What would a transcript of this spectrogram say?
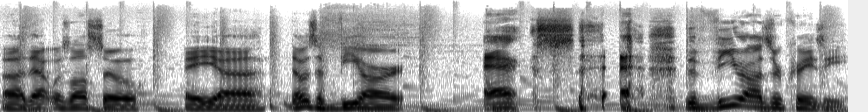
Uh, that was also a uh, that was a VR X. the V rods are crazy,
